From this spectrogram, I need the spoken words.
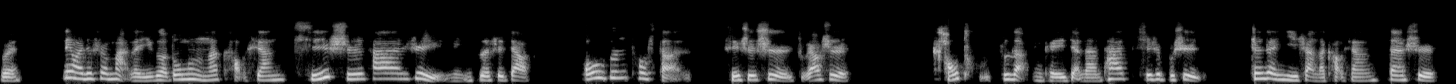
对。另外就是买了一个多功能的烤箱，其实它日语名字是叫 Oven Toaster，其实是主要是烤吐司的。你可以简单，它其实不是真正意义上的烤箱，但是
